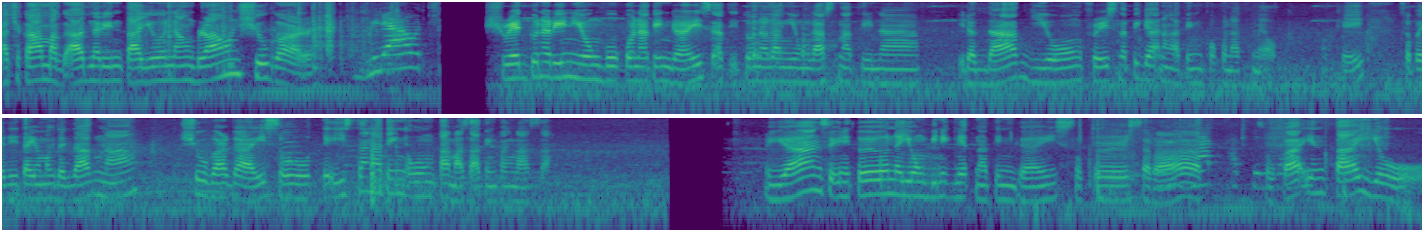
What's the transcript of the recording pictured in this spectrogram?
At saka mag-add na rin tayo ng brown sugar. Without Shred ko na rin yung buko natin guys. At ito na lang yung last natin na idagdag yung first na piga ng ating coconut milk. Okay? So, pwede tayong magdagdag ng sugar guys. So, taste na natin kung tama sa ating panglasa. Ayan. So, ito na yung binignit natin guys. Super sarap. So, kain tayo.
